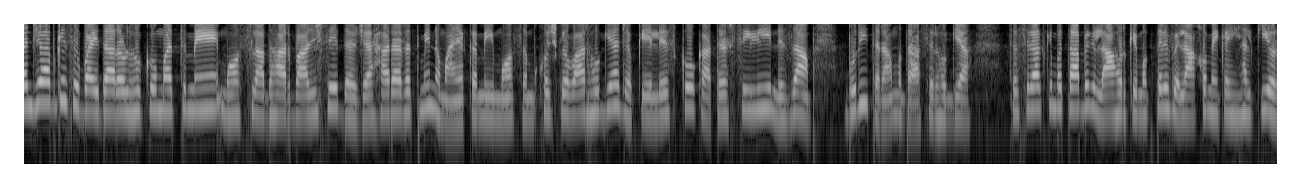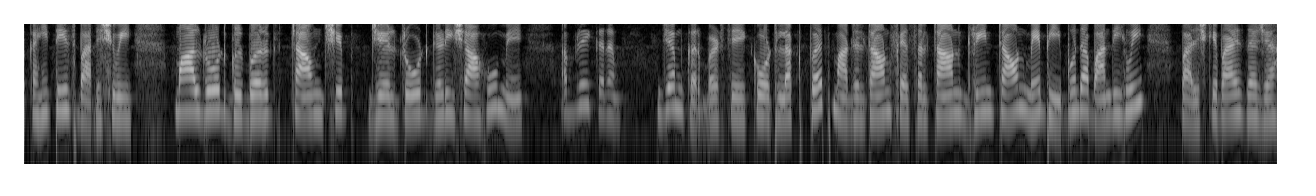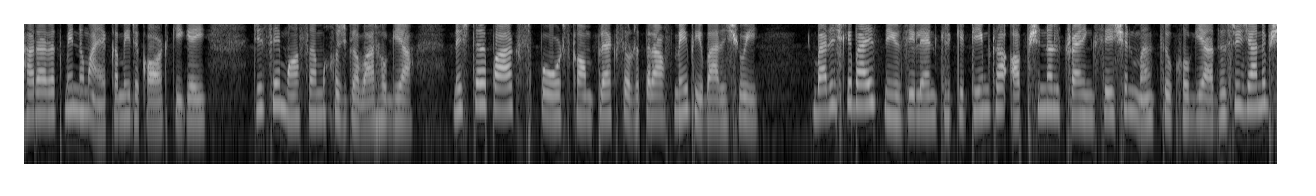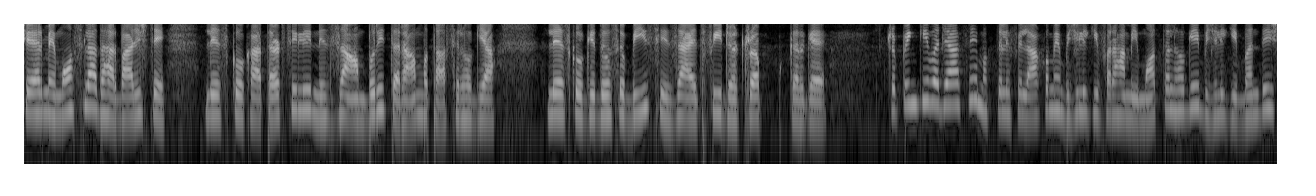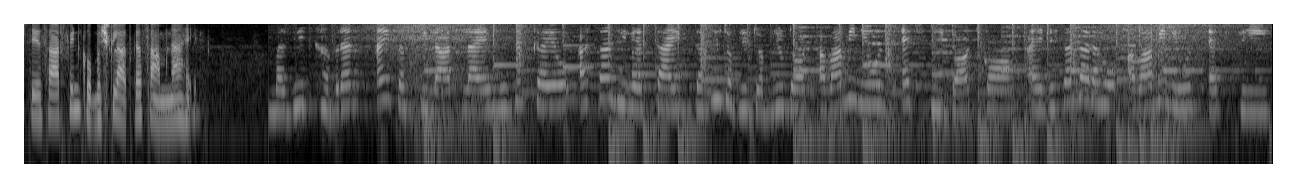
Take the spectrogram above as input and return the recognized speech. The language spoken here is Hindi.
पंजाब के सूबाई दारकूमत में मौसलाधार बारिश से दर्जा हरारत में नुमाया कमी। मौसम खुशगवार हो गया, जबकि लेस्को का तरसीली निज़ाम बुरी तरह मुतासर हो गया। तफसीत के मुताबिक लाहौर के मुख्तलिफ़ इलाकों में कहीं हल्की और कहीं तेज़ बारिश हुई। Mall Road, Gulberg, Township, Jail Road Garhi Shahu में अब्र करम जमकर बरसे। Kot Lakhpat Model Town, Faisal Town, Green Town में भी बूंदाबांदी हुई। बारिश के बायस दर्जा हरारत में नुमाया कमी रिकॉर्ड की गई। जिससे मौसम खुशगवार हो गया। निश्तर पार्क स्पोर्ट्स कॉम्प्लेक्स और अतराफ में भी बारिश हुई। बारिश के बायस न्यूजीलैंड क्रिकेट टीम का ऑप्शनल ट्रेनिंग सेशन मनसूख हो गया। दूसरी जानब शहर में मौसलाधार बारिश से लेस्को का तरसीली निज़ाम बुरी तरह मुतासर हो गया। लेस्को के 220 से जायद फीडर ट्रप कर गए। ट्रिपिंग की वजह से मुख्तलिफ़ इलाकों में बिजली की फरहमी मअतल हो गई। बिजली की बंदिश से सार्फिन को मुश्किल का सामना है। मज़ीद ख़बरनि ऐं तफ़सीलात लाइ विज़िट कयो असांजी वेबसाइट www.awami news hd.com ऐं ॾिसंदा रहो अवामी न्यूज़ एच डी।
